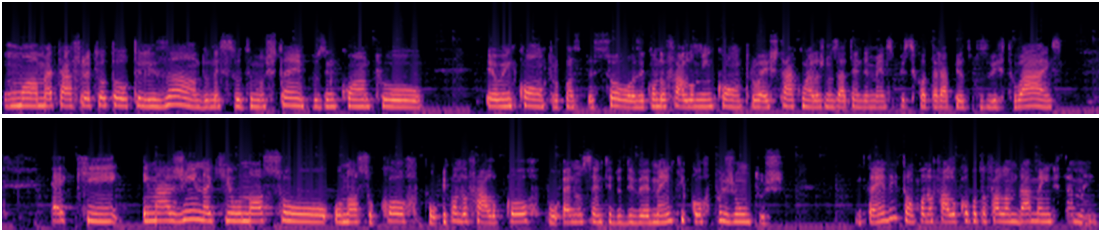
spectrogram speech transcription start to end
uma metáfora que eu estou utilizando nesses últimos tempos, enquanto eu encontro com as pessoas, e quando eu falo me encontro, é estar com elas nos atendimentos psicoterapêuticos virtuais, é que imagina que o nosso, o nosso corpo, e quando eu falo corpo, é no sentido de ver mente e corpo juntos. Entende? Então, quando eu falo corpo, eu estou falando da mente também.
